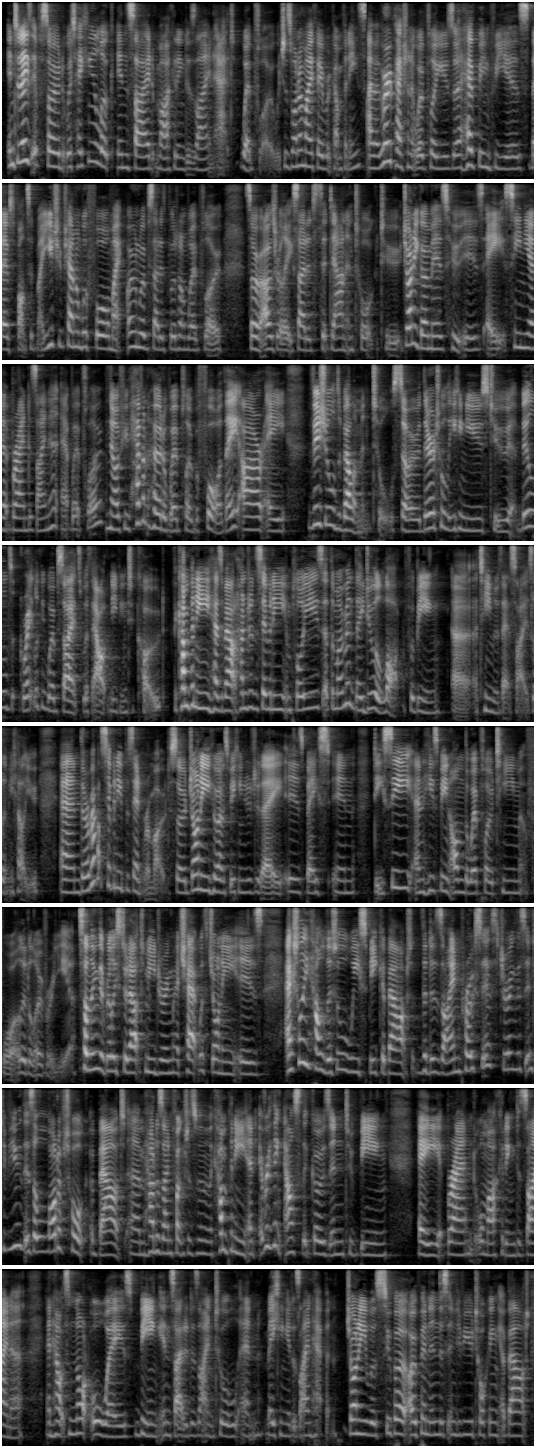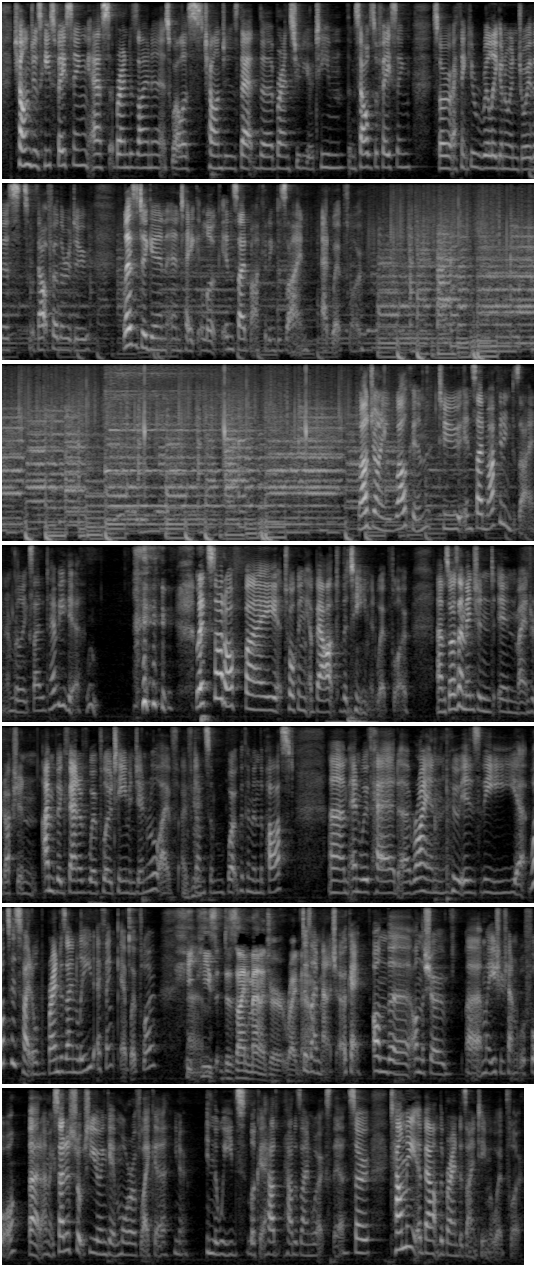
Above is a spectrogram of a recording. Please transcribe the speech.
In today's episode, we're taking a look inside marketing design at Webflow, which is one of my favorite companies. I'm a very passionate Webflow user, have been for years. They've sponsored my YouTube channel before, my own website is built on Webflow. So I was really excited to sit down and talk to Johnny Gomez, who is a senior brand designer at Webflow. Now, if you haven't heard of Webflow before, they are a visual development tool. So they're a tool that you can use to build great looking websites without needing to code. The company has about 170 employees at the moment. They do a lot for being a team of that size, let me tell you. And they're about 70% remote. So Johnny, who I'm speaking to today, is based in DC and he's been on the Webflow team for a little over a year. Something that really stood out to me during my chat with Johnny is actually how little we speak about the design process during this interview. There's a lot of talk about um, how design functions within the company and everything else that goes into being a brand or marketing designer and how it's not always being inside a design tool and making a design happen. Johnny was super open in this interview talking about challenges he's facing as a brand designer as well as challenges that the brand studio team themselves are facing. So I think you're really going to enjoy this. So without further ado, let's dig in and take a look inside marketing design at Webflow. Well, Johnny, welcome to Inside Marketing Design. I'm really excited to have you here. Let's start off by talking about the team at Webflow. Um, so, as I mentioned in my introduction, I'm a big fan of the Webflow team in general. I've, I've mm-hmm. done some work with them in the past. Um, and we've had uh, Ryan, who is the, uh, what's his title? Brand design lead, I think, at Webflow. He, um, he's design manager right now. Design manager, okay. On the on the show, uh, my YouTube channel before. But I'm excited to talk to you and get more of like a, you know, in the weeds look at how, how design works there. So tell me about the brand design team at Webflow.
